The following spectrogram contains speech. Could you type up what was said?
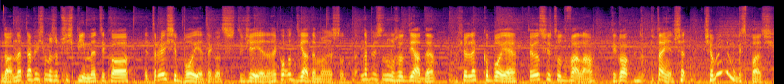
No, na- najpierw się może prześpimy, tylko trochę się boję tego, co się tu dzieje, dlatego odjadę może stąd. Najpierw stąd może odjadę, bo się lekko boję tego, się tu odwala. Tylko pytanie, cze- czemu ja nie mogę spać?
